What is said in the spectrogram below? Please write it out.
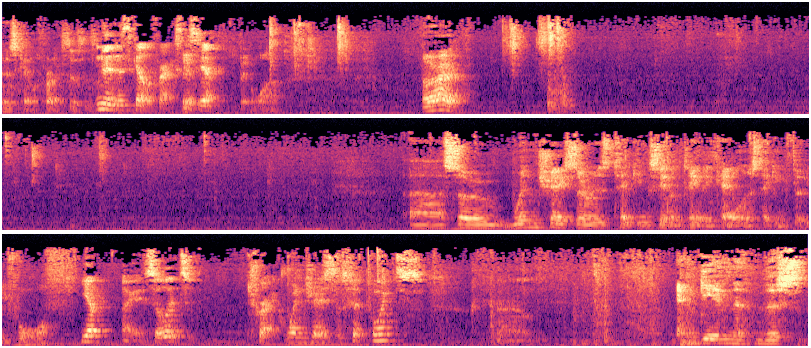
It is Califraxis, isn't No, it? it's Califraxis, yeah. It's been a while. Alright. Uh, so Windchaser is taking 17 and Kalen is taking 34. Yep. Okay, so let's track Windchaser's hit points. Um, And again, this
